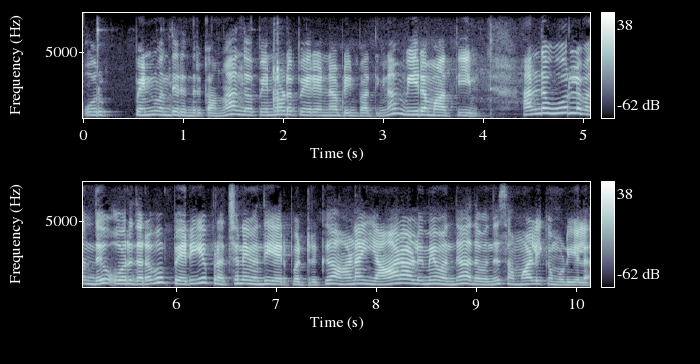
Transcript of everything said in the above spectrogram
ஒரு பெண் வந்து இருந்திருக்காங்க. அந்த பெண்ணோட பேர் என்ன அப்படின்னு பார்த்தீங்கன்னா வீரமாத்தி. அந்த ஊரில் வந்து ஒரு தடவை பெரிய பிரச்சனை வந்து ஏற்பட்டிருக்கு. ஆனால் யாராலுமே வந்து அதை வந்து சமாளிக்க முடியலை.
